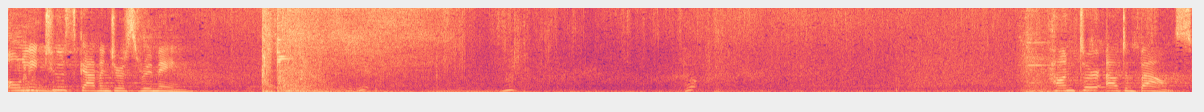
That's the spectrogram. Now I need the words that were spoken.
Only two scavengers remain. Hunter out of bounds.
